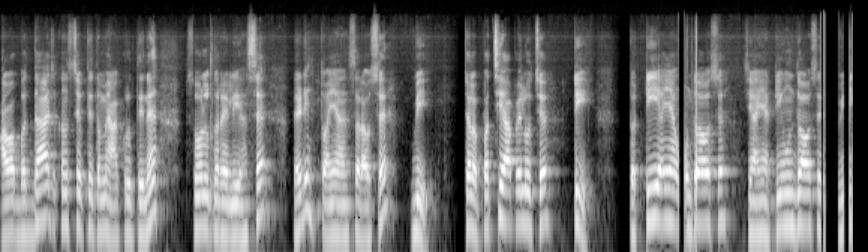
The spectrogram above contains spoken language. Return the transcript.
આવા બધા જ કન્સેપ્ટથી તમે આકૃતિને સોલ્વ કરેલી હશે. રેડી તો અહીંયા આન્સર આવશે બી ચલો, પછી આપેલું છે ટી તો ટી અહીંયા ઊંધો આવશે. જે અહીંયા ટી ઊંધો આવશે વી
